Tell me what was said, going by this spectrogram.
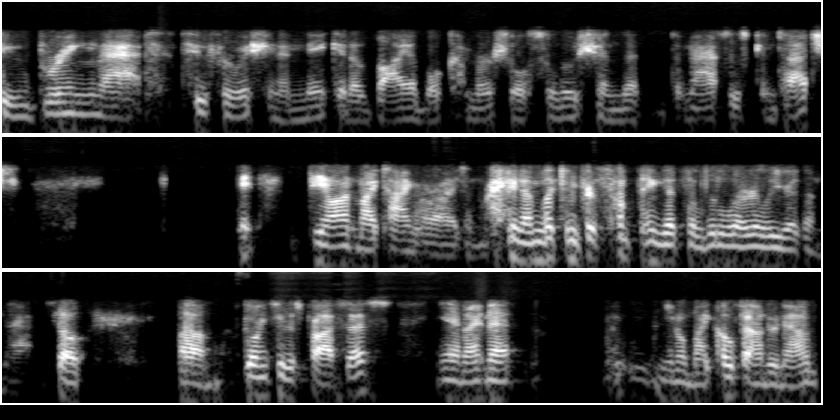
to bring that to fruition and make it a viable commercial solution that the masses can touch, it's beyond my time horizon, right? I'm looking for something that's a little earlier than that. So, um, going through this process, and I met, you know, my co-founder now,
